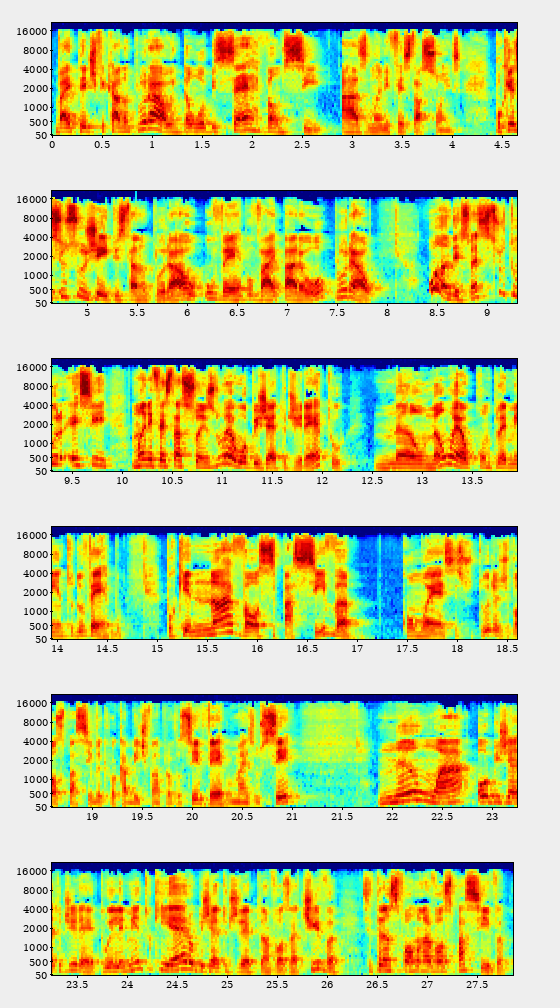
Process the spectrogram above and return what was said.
vai ter de ficar no plural. Então, observam-se as manifestações. Porque se o sujeito está no plural, o verbo vai para o plural. O Anderson, essa estrutura, esse manifestações não é o objeto direto? Não, não é o complemento do verbo. Porque na voz passiva, como é essa estrutura de voz passiva que eu acabei de falar para você, verbo mais o ser, não há objeto direto. O elemento que era objeto direto na voz ativa se transforma na voz passiva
